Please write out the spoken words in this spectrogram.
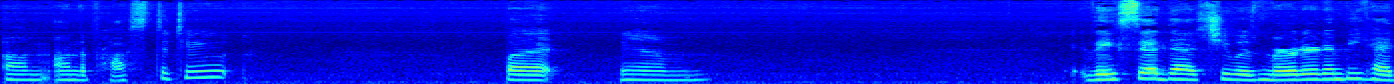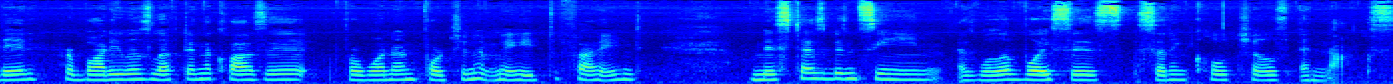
um, on the prostitute, but um, they said that she was murdered and beheaded. Her body was left in the closet for one unfortunate maid to find. Mist has been seen, as well as voices, sudden cold chills, and knocks.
